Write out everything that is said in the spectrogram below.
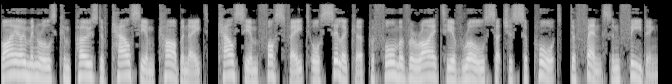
biominerals composed of calcium carbonate, calcium phosphate or silica perform a variety of roles such as support, defense and feeding.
